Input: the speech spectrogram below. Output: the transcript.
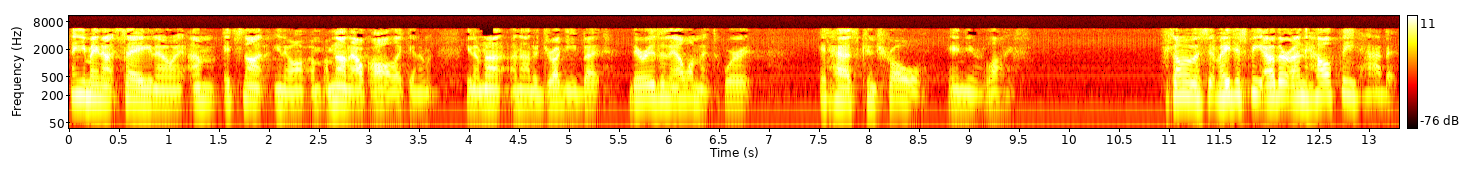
And you may not say, you know, I'm, it's not, you know, I'm, I'm not an alcoholic and I'm, you know, I'm not, I'm not a druggie, but there is an element where it, it has control in your life. For some of us, it may just be other unhealthy habits.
